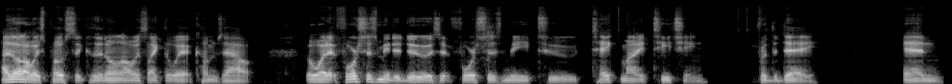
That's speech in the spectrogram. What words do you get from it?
I don't always post it because I don't always like the way it comes out. But what it forces me to do is it forces me to take my teaching for the day and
